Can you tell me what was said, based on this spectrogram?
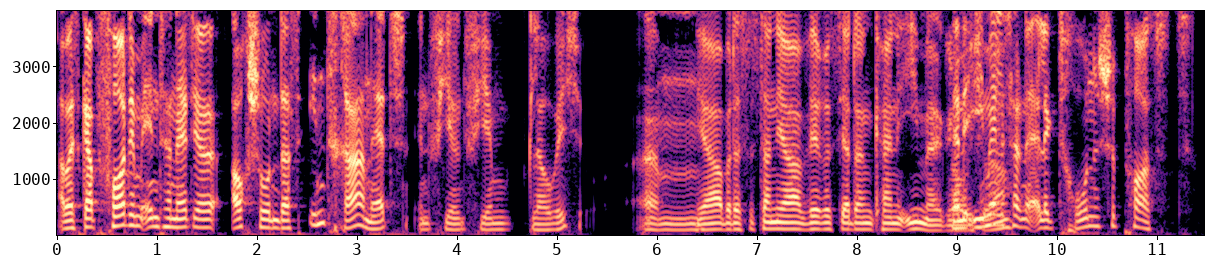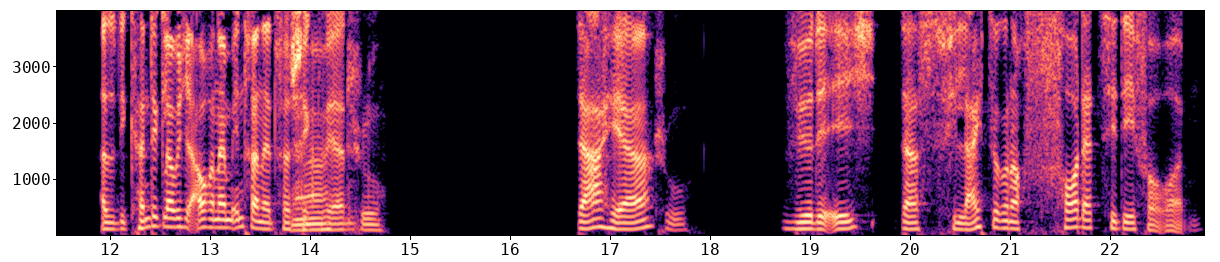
aber es gab vor dem Internet ja auch schon das Intranet in vielen Firmen, glaube ich. Ähm, Ja, aber das ist dann ja, wäre es ja dann keine E-Mail, ja, glaube eine ich. E-Mail oder? ist halt eine elektronische Post. Also die könnte, glaube ich, auch in einem Intranet verschickt ja, werden. True, Daher true. würde ich das vielleicht sogar noch vor der CD verorten.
